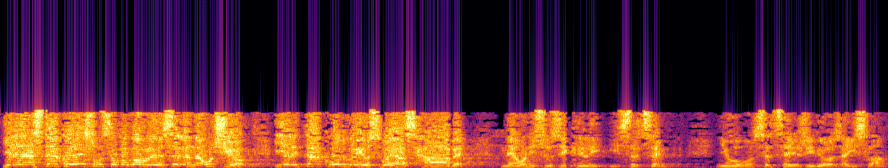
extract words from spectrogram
je li nas tako Resul sallallahu alaihi naučio i je li tako odgojio svoje ashabe? Ne, oni su zikrili i srcem. Njihovo srce je živjelo za islam.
